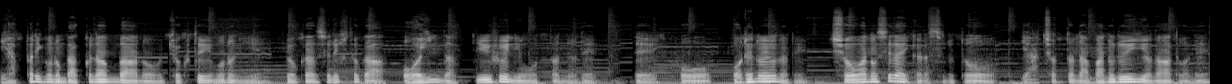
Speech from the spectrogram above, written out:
やっぱりこのバックナンバーの曲というものにね、共感する人が多いんだっていうふうに思ったんだよね。で、こう、俺のようなね、昭和の世代からすると、いや、ちょっと生ぬるいよなとかね、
